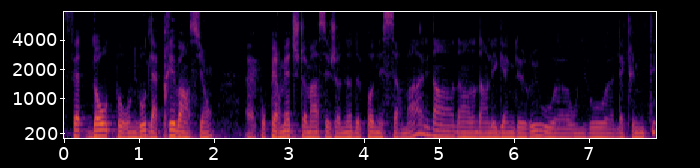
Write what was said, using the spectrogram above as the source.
fait d'autre pour au niveau de la prévention? Euh, pour permettre justement à ces jeunes-là de ne pas nécessairement aller dans, dans, les gangs de rue ou euh, au niveau euh, de la criminalité?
